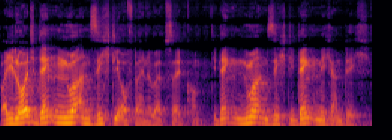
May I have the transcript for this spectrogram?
Weil die Leute denken nur an sich, die auf deine Website kommen. Die denken nur an sich, die denken nicht an dich.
